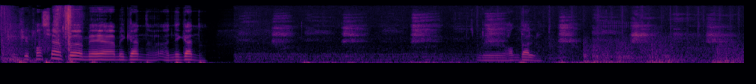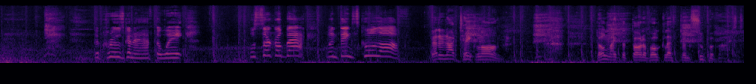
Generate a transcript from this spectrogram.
Il me fait penser un peu à, Me- à Megan, à Negan. Le Randall. The crew's gonna have to wait. We'll circle back when things cool off. Better not take long. Don't like the thought of Oak left unsupervised.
